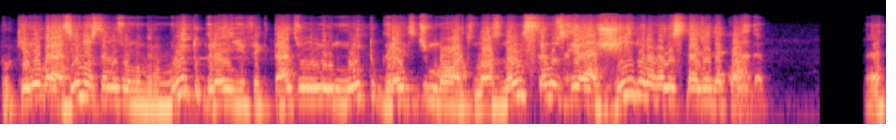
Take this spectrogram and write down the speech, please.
Porque no Brasil nós temos um número muito grande de infectados e um número muito grande de mortos. Nós não estamos reagindo na velocidade adequada. Né?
